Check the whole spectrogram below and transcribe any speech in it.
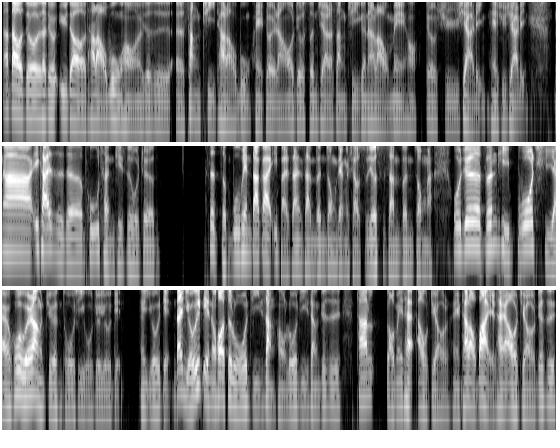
那到了最后，他就遇到他老母哈，就是呃上气他老母嘿对，然后就生下了上气跟他老妹哈，就徐夏玲嘿徐夏玲。那一开始的铺陈，其实我觉得。这整部片大概一百三十三分钟，两个小时又十三分钟啦。我觉得整体播起来会不会让人觉得很拖戏？我觉得有点，嘿，有一点，但有一点的话是逻辑上，哈，逻辑上就是他老妹太傲娇了，嘿，他老爸也太傲娇，就是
